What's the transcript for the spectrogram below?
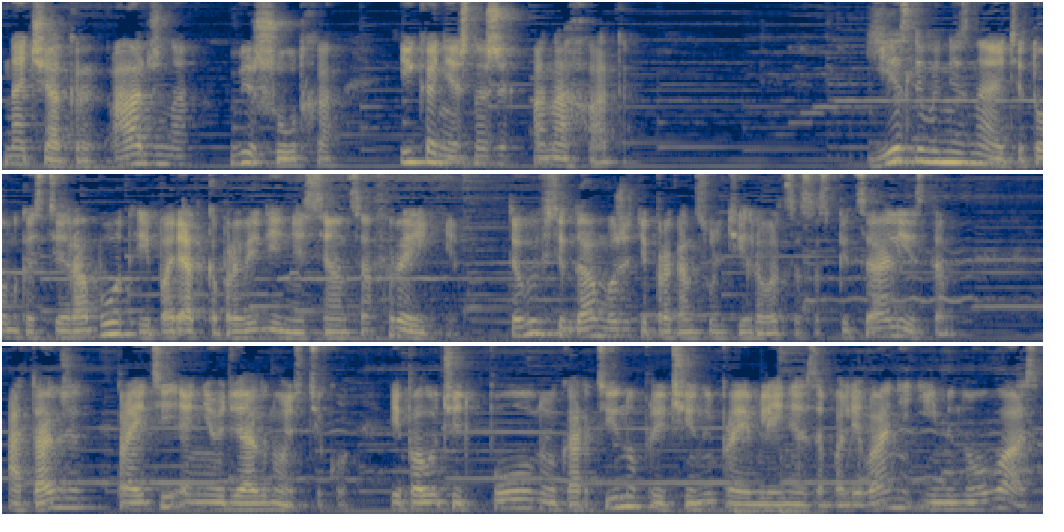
на чакры аджна, вишудха и, конечно же, анахата. Если вы не знаете тонкости работы и порядка проведения сеансов рейки, то вы всегда можете проконсультироваться со специалистом, а также пройти энеодиагностику и получить полную картину причины проявления заболеваний именно у вас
